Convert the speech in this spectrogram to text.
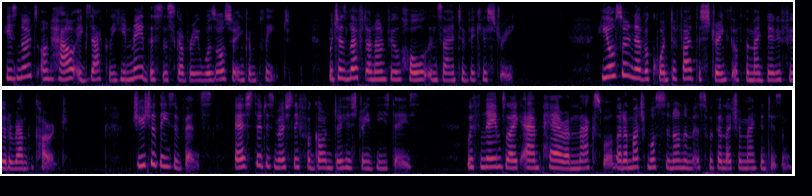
His notes on how exactly he made this discovery was also incomplete, which has left an unfilled hole in scientific history. He also never quantified the strength of the magnetic field around the current. Due to these events, Ørsted is mostly forgotten to history these days, with names like Ampere and Maxwell that are much more synonymous with electromagnetism.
